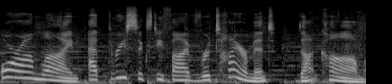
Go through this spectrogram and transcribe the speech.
or online at 365retirement.com.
